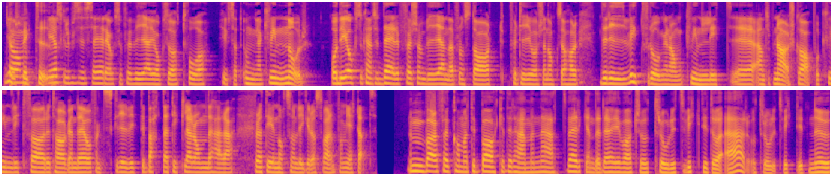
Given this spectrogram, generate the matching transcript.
ja, perspektiv. Jag skulle precis säga det också för vi är ju också två hyfsat unga kvinnor och det är också kanske därför som vi ända från start för tio år sedan också har drivit frågorna om kvinnligt eh, entreprenörskap och kvinnligt företagande och faktiskt skrivit debattartiklar om det här eh, för att det är något som ligger oss varmt om hjärtat. Men bara för att komma tillbaka till det här med nätverkande, det har ju varit så otroligt viktigt och är otroligt viktigt. Nu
